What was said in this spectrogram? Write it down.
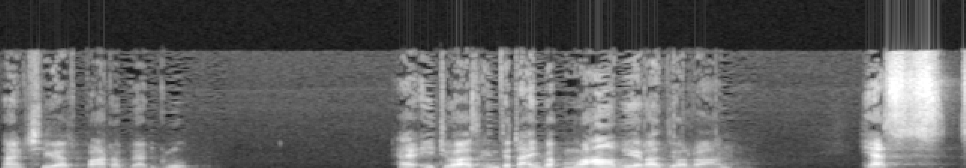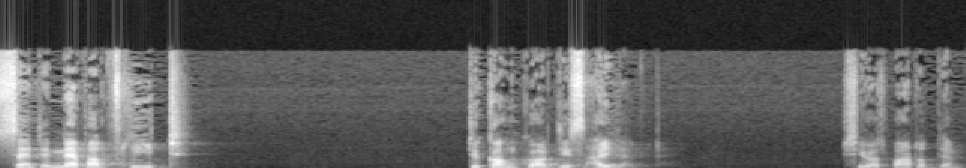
And she was part of that group. Uh, it was in the time of Muawiyah radiallahu. He has sent a naval fleet to conquer this island. She was part of them.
